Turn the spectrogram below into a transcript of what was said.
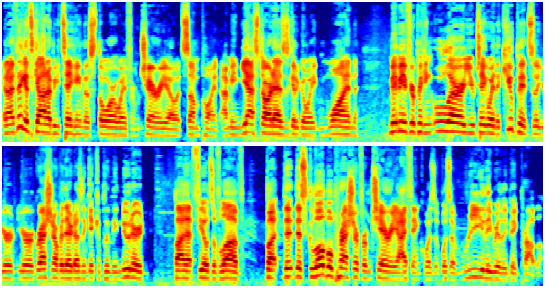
And I think it's got to be taking this Thor away from Cherryo at some point. I mean, yes, Dardez is going to go eight and one. Maybe if you're picking Ullr, you take away the Cupid, so your your aggression over there doesn't get completely neutered by that Fields of Love. But th- this global pressure from Cherry, I think, was was a really really big problem.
